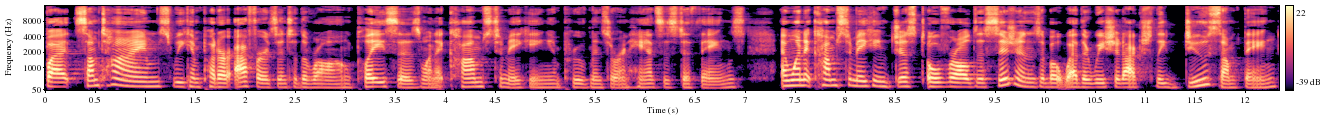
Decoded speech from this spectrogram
But sometimes we can put our efforts into the wrong places when it comes to making improvements or enhances to things. And when it comes to making just overall decisions about whether we should actually do something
